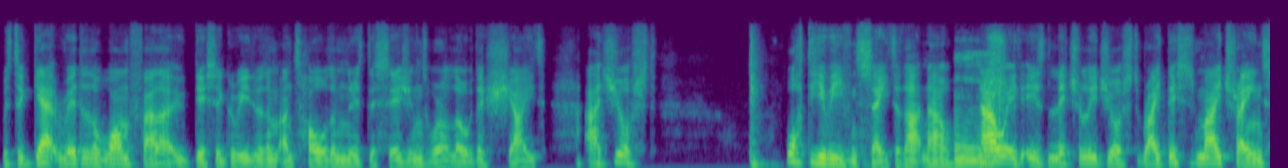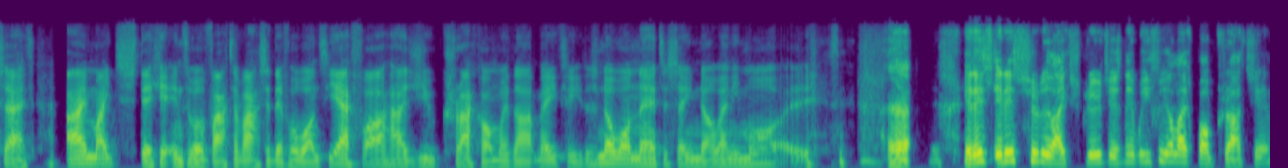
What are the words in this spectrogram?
was to get rid of the one fella who disagreed with him and told him his decisions were a load of shite. I just what do you even say to that now? Mm. Now it is literally just right. This is my train set. I might stick it into a vat of acid if I want. Yeah, Farhad, you crack on with that, matey. There's no one there to say no anymore. Uh, it is it is truly like Scrooge, isn't it? We feel like Bob Cratchit.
